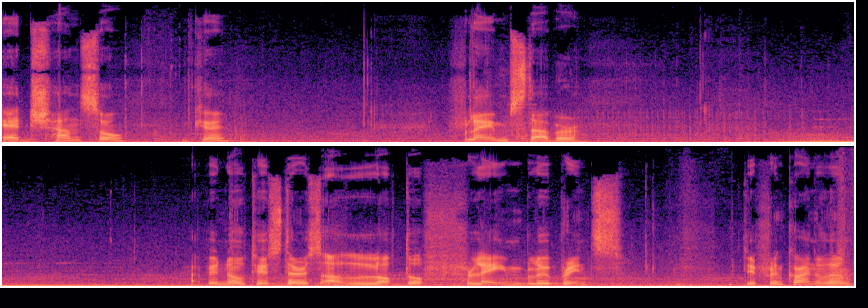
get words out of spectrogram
Edge handsaw. Okay. Flame stabber. Have you noticed there's a lot of flame blueprints? Different kind of them.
